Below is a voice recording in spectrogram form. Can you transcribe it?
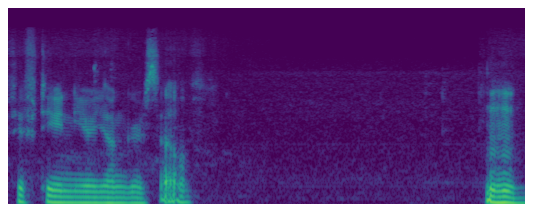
15 year younger self? Mm-hmm.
